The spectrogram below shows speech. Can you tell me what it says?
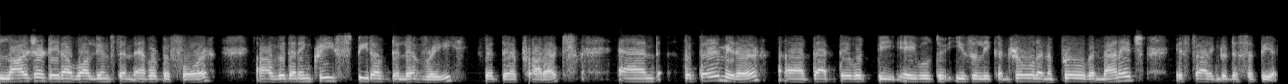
larger data volumes than ever before, uh, with an increased speed of delivery with their products, and the perimeter uh, that they would be able to easily control and approve and manage is starting to disappear.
